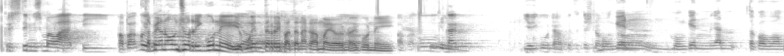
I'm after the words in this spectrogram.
Christine Kusmawati. Bapakku ya Tapi ana unsur iku nih, ya Iya. mungkin terlibatan agama ya ono iku nih. Bapakku kan ya iku David Sutrisno. Mungkin mungkin kan teko wong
